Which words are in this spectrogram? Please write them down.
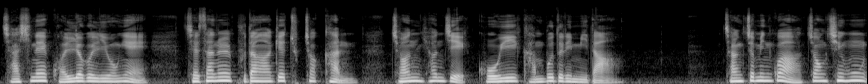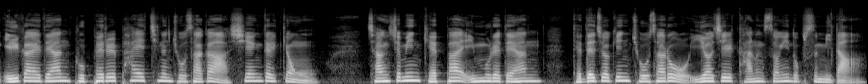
자신의 권력을 이용해 재산을 부당하게 축적한 전 현직 고위 간부들입니다. 장점인과 정칭홍 일가에 대한 부패를 파헤치는 조사가 시행될 경우 장점인 개파 인물에 대한 대대적인 조사로 이어질 가능성이 높습니다.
